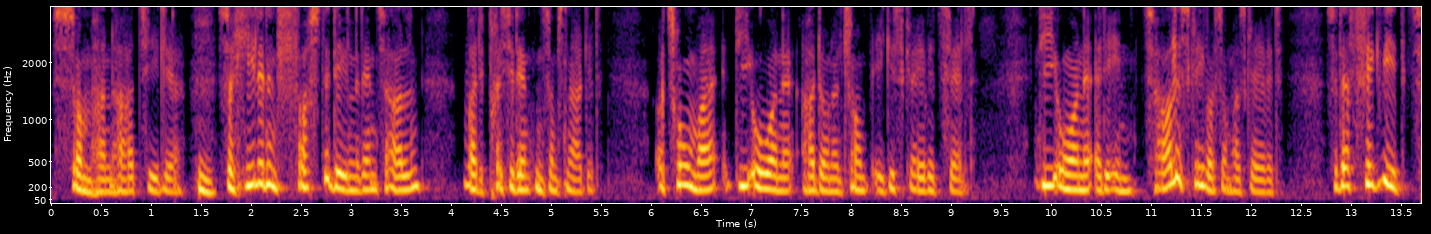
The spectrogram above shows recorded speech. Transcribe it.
som han har hatt tidligere. Mm. Så hele den første delen av den talen var det presidenten som snakket. Og tro meg, de ordene har Donald Trump ikke skrevet selv. De ordene er det en taleskriver som har skrevet. Så der fikk vi et,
